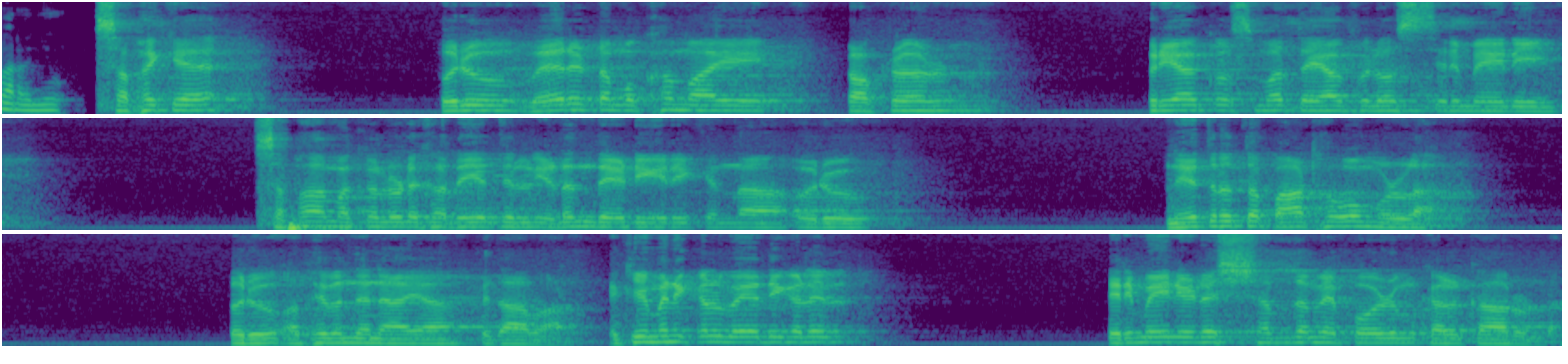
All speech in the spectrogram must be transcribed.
പറഞ്ഞു. സഭയ്ക്ക് ഒരു വേറിട്ട മുഖമായി ഡോക്ടർ കുര്യാക്കോസ് മത്തയാഫിലോസ് തിരുമേനി സഭാമക്കളുടെ ഹൃദയത്തിൽ ഇടം തേടിയിരിക്കുന്ന ഒരു നേതൃത്വ പാഠവുമുള്ള ഒരു അഭിവന്ദനായ പിതാവാണ്. എക്യുമെനിക്കൽ വേദികളിൽ തിരുമേനിയുടെ ശബ്ദം എപ്പോഴും കേൾക്കാറുണ്ട്.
